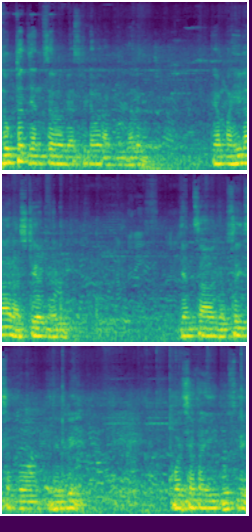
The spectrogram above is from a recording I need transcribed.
नुकतंच ज्यांचं व्यासपीठावर आगमन झालं त्या महिला राष्ट्रीय खेळाडू ज्यांचा व्यावसायिक संघ रेल्वे वर्षाताई भोसले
